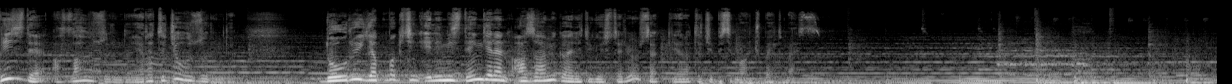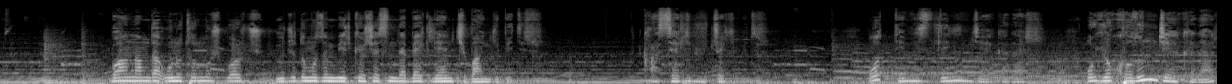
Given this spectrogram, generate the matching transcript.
biz de Allah huzurunda, yaratıcı huzurunda doğruyu yapmak için elimizden gelen azami gayreti gösteriyorsak yaratıcı bizi mahcup etmez. Bu anlamda unutulmuş borç vücudumuzun bir köşesinde bekleyen çıban gibidir. Kanserli bir hücre gibidir. O temizleninceye kadar, o yok oluncaya kadar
